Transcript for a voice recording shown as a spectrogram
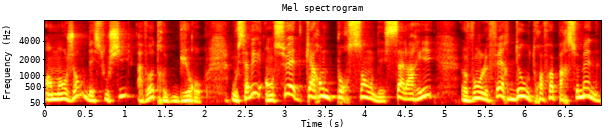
en mangeant des sushis à votre bureau? Vous savez, en Suède, 40% des salariés vont le faire deux ou trois fois par semaine.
